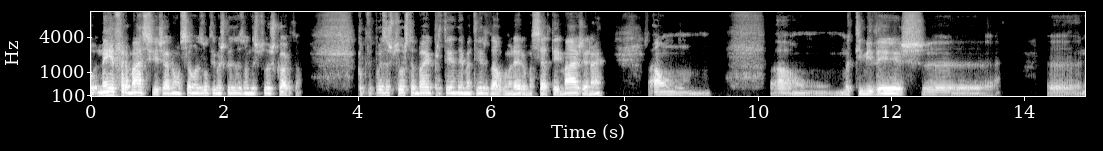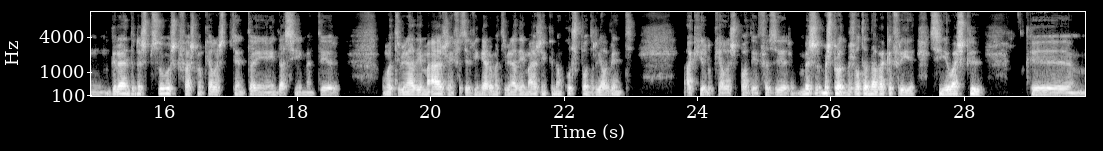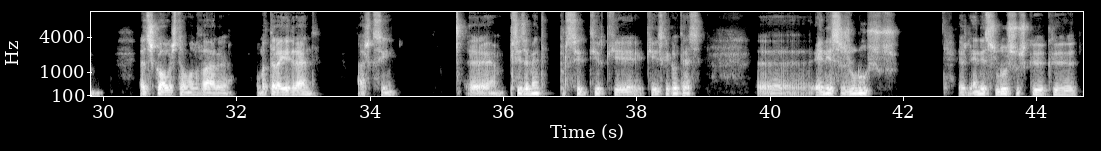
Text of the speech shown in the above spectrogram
nem a farmácia, já não são as últimas coisas onde as pessoas cortam. Porque depois as pessoas também pretendem manter, de alguma maneira, uma certa imagem, não é? Há um, há uma timidez uh, uh, grande nas pessoas que faz com que elas tentem ainda assim manter uma determinada imagem, fazer vingar uma determinada imagem que não corresponde realmente àquilo que elas podem fazer. Mas, mas pronto, mas voltando à vaca fria, sim, eu acho que, que as escolas estão a levar uma tarefa grande, acho que sim, uh, precisamente por sentir que é, que é isso que acontece é nesses luxos, é, é nesses luxos que, que,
